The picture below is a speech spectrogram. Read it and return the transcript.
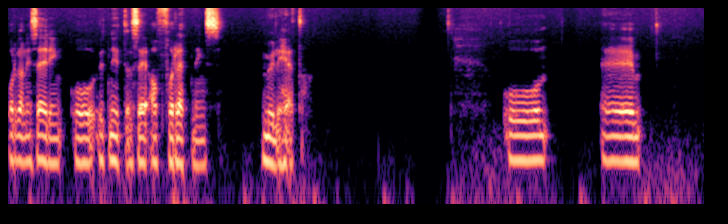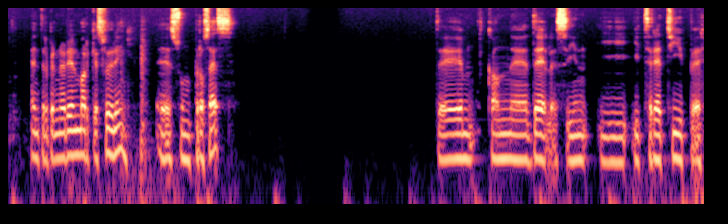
organisering og utnyttelse av forretningsmuligheter. Og entreprenøriell markedsføring eh, som prosess. Det kan eh, deles inn i, i, tre typer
